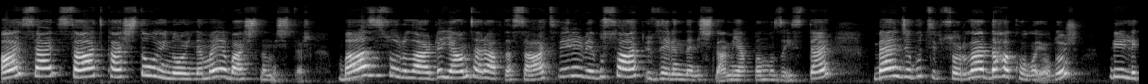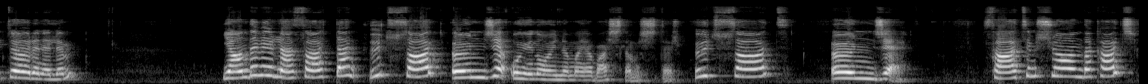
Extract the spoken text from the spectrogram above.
Aysel saat kaçta oyun oynamaya başlamıştır? Bazı sorularda yan tarafta saat verir ve bu saat üzerinden işlem yapmamızı ister. Bence bu tip sorular daha kolay olur. Birlikte öğrenelim. Yanda verilen saatten 3 saat önce oyun oynamaya başlamıştır. 3 saat önce. Saatim şu anda kaç?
